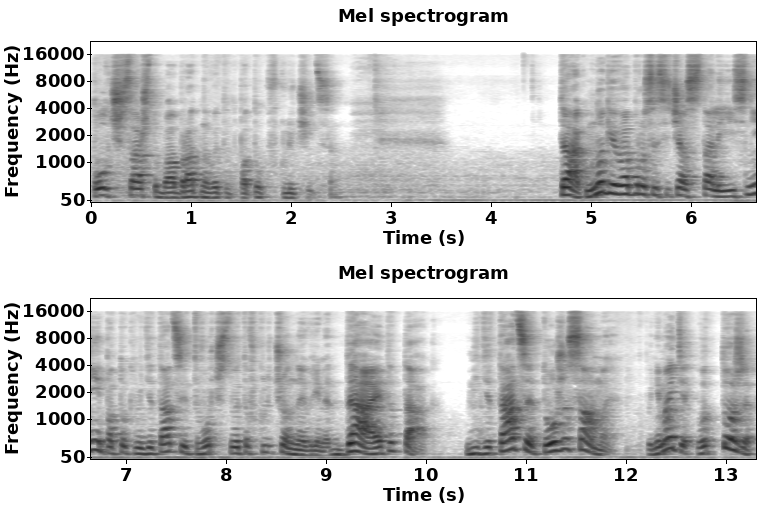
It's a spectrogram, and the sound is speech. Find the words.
полчаса, чтобы обратно в этот поток включиться. Так, многие вопросы сейчас стали яснее. Поток медитации, творчество – это включенное время. Да, это так. Медитация то же самое. Понимаете, вот тоже,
